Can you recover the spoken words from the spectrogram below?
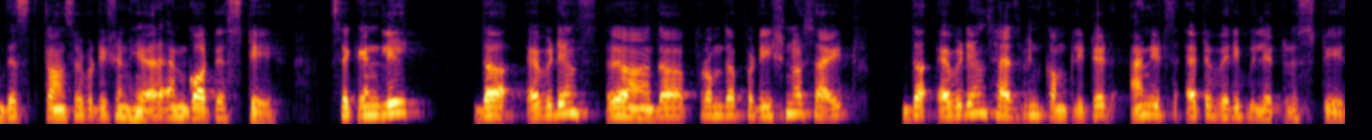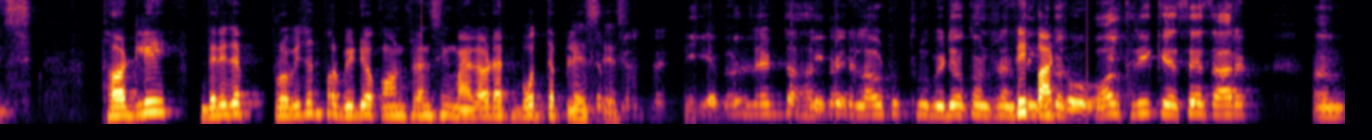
this transfer petition here and got a stay. Secondly, the evidence, uh, the, from the petitioner side, the evidence has been completed and it's at a very belated stage. Thirdly, there is a provision for video conferencing, my lord, at both the places. Let the husband allow to through video conferencing part- because all three cases are, um,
